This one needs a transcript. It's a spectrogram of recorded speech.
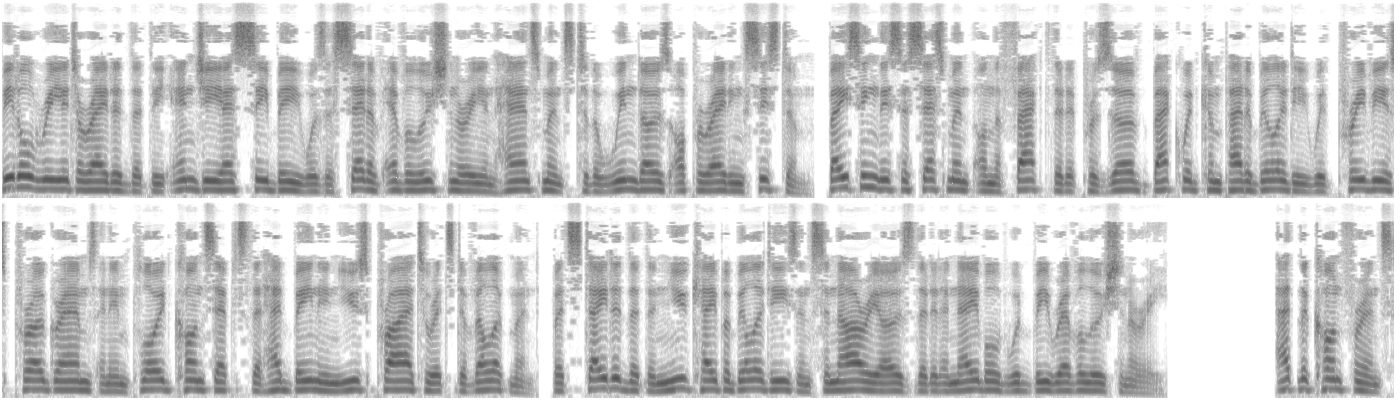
Biddle reiterated that the NGSCB was a set of evolutionary enhancements to the Windows operating system, basing this assessment on the fact that it preserved backward compatibility with previous programs and employed concepts that had been in use prior to its development, but stated that the new capabilities and scenarios that it enabled would be revolutionary. At the conference,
